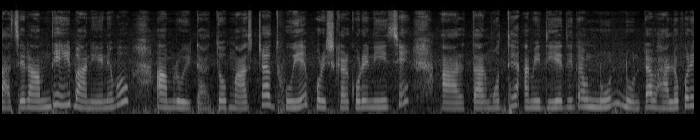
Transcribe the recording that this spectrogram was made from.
গাছের আম দিয়েই বানিয়ে নেব আম রুইটা। তো মাছটা ধুয়ে পরিষ্কার করে নিয়েছি আর তার মধ্যে আমি দিয়ে দিলাম নুন। নুনটা ভালো করে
